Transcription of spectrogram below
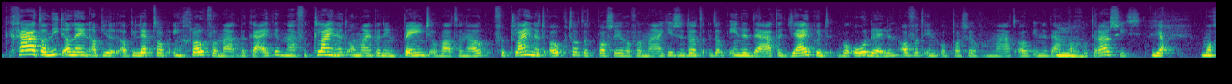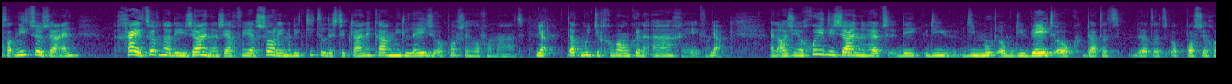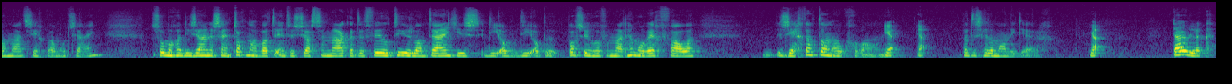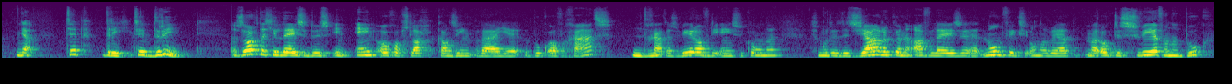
Ga het dan niet alleen op je, op je laptop in groot formaat bekijken, maar verklein het, online in Paint of wat dan ook. Verklein het ook tot het passeren formaatje, zodat het ook inderdaad, dat jij kunt beoordelen of het in op passeren formaat ook inderdaad Mm. nog goed eruit ziet. Ja. Mocht dat niet zo zijn, ga je terug naar de designer en zeg van ja, sorry, maar die titel is te klein, ik kan hem niet lezen op postzegelformaat. Ja. Dat moet je gewoon kunnen aangeven. Ja. En als je een goede designer hebt, die, die, die, moet ook, die weet ook dat het, dat het op postzegelformaat zichtbaar moet zijn. Sommige designers zijn toch nog wat te enthousiast en maken te veel tierenlantijntjes die op, die op het postzegelformaat helemaal wegvallen. Zeg dat dan ook gewoon. Ja, ja, Dat is helemaal niet erg. duidelijk. Ja. Tip 3. Tip 3. Zorg dat je lezer dus in één oogopslag kan zien waar je boek over gaat. Mhm. Het gaat dus weer over die één seconde. Ze moeten het genre kunnen aflezen, het non-fictie onderwerp, maar ook de sfeer van het boek.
